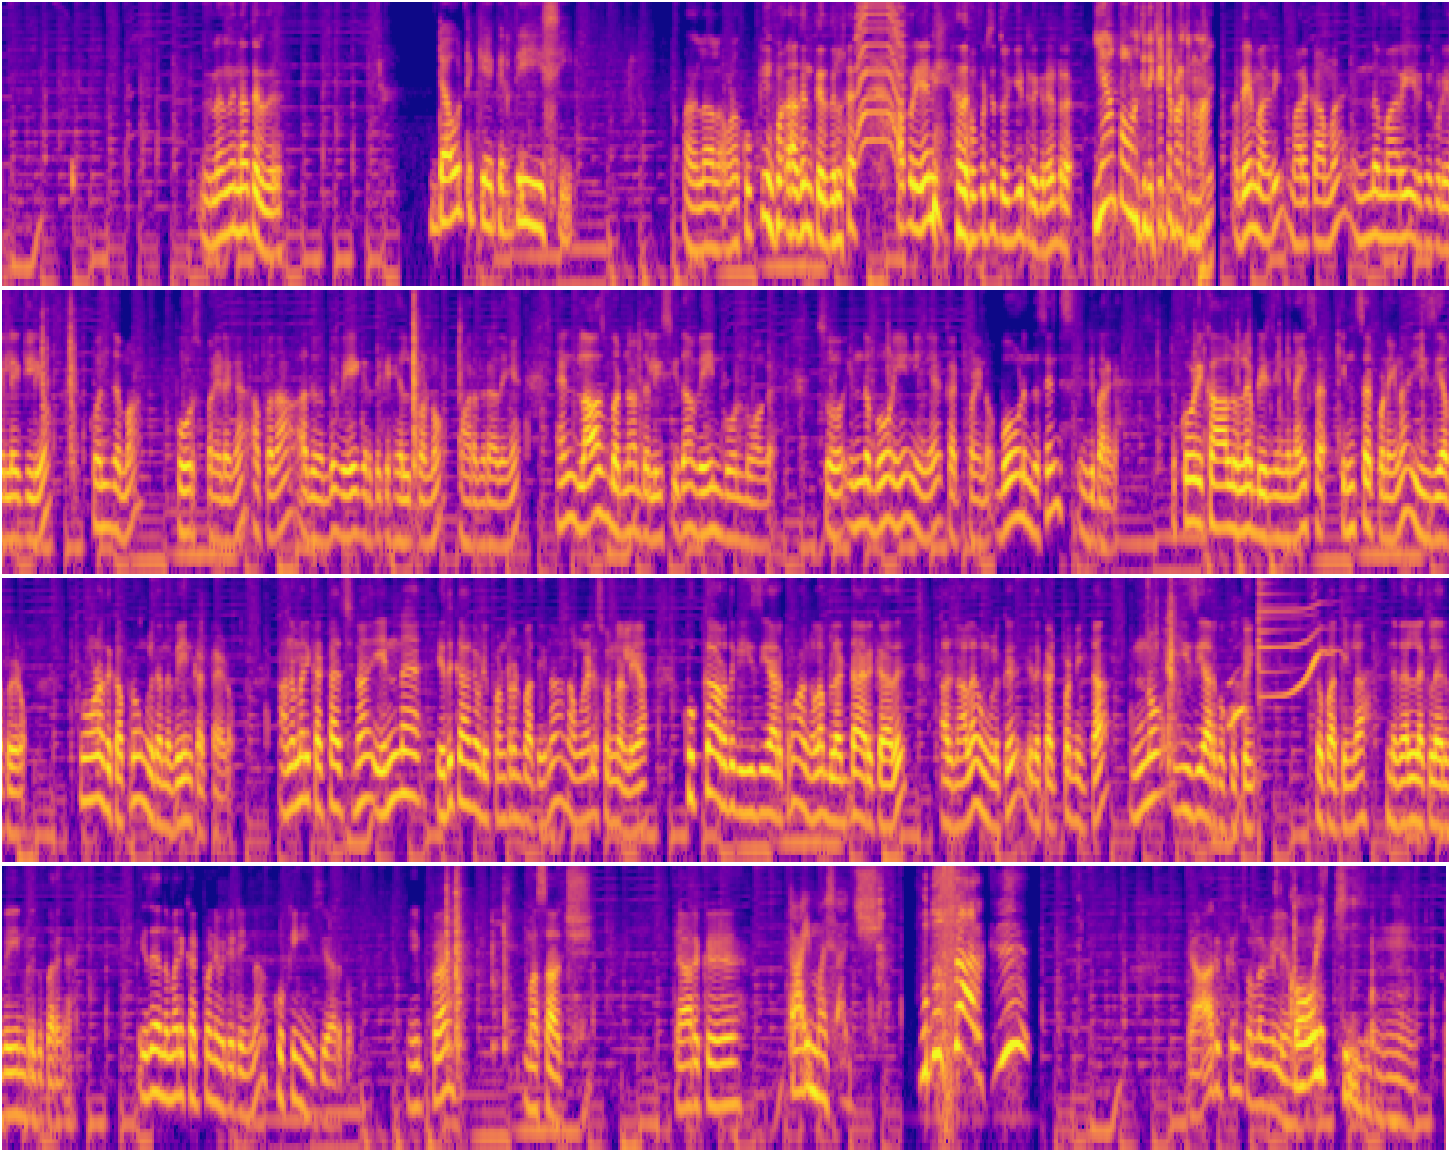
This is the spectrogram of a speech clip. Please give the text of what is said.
இதுலேருந்து என்ன தெரியுது? டவுட் கேட்குறது ஈஸி அதெல்லாம் இல்லை. உனக்கு குக்கிங் வராதுன்னு தெரியுதுல்ல. அப்புறம் ஏன் நீ அதை பிடிச்சி தொங்கிட்டு இருக்கிறேன்ற? ஏன்பா உனக்கு இது கெட்ட பழக்கமா? அதே மாதிரி மறக்காமல் இந்த மாதிரி இருக்கக்கூடிய லெக்லேயும் கொஞ்சமாக போர்ஸ் பண்ணிவிடுங்க அப்போ தான் அது வந்து வேகிறதுக்கு ஹெல்ப் பண்ணும். மறந்துடாதீங்க. And last but not the least இதான் வெயின் போன்னுவாங்க ஸோ இந்த போனையும் நீங்கள் கட் பண்ணிடணும். போன் இந்த சென்ஸ் இங்கே பாருங்கள் கோழி கால் உள்ள இப்படி நீங்கள் நைஃபை இன்சர்ட் பண்ணிங்கன்னா ஈஸியாக போயிடும். போனதுக்கப்புறம் உங்களுக்கு அந்த வெயின் கட் ஆகிடும் அந்த மாதிரி கட் ஆச்சுன்னா என்ன எதுக்காக இப்படி பண்ணுறோன்னு பார்த்தீங்கன்னா நான் முன்னாடி சொன்னேன் இல்லையா? குக் ஆகிறதுக்கு ஈஸியாக இருக்கும் அங்கெல்லாம் பிளட்டாக இருக்காது. அதனால உங்களுக்கு இதை கட் பண்ணிக்கிட்டா இன்னும் ஈஸியாக இருக்கும் குக்கிங் ஸோ பார்த்தீங்களா? இந்த வெள்ளை கலர் வெயின் இருக்குது பாருங்கள் இதை இந்த மாதிரி கட் பண்ணி விட்டுட்டிங்கன்னா குக்கிங் ஈஸியாக இருக்கும். இப்போ மசாஜ் யாருக்கு? தாய் மசாஜ் புதுசா இருக்கு? யாருக்குன்னு சொல்லவே இல்லையா கோழிக்கு.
